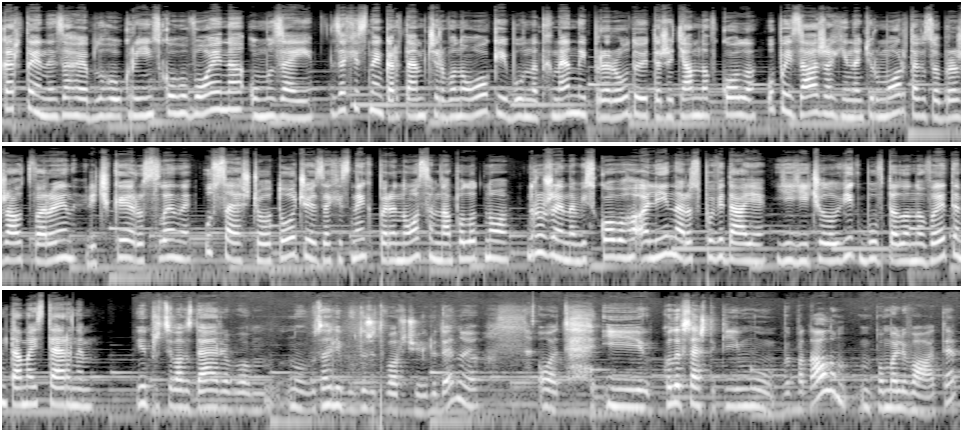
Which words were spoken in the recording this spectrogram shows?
Картини загиблого українського воїна у музеї. Захисник Артем Червоноокий був натхнений природою та життям навколо. У пейзажах і натюрмортах зображав тварин, річки, рослини. Усе, що оточує, захисник переносив на полотно. Дружина військового Аліна розповідає, її чоловік був талановитим та майстерним. Він працював з деревом, ну взагалі був дуже творчою людиною. От і коли все ж таки йому випадало помалювати,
